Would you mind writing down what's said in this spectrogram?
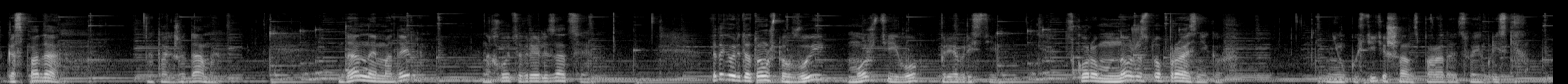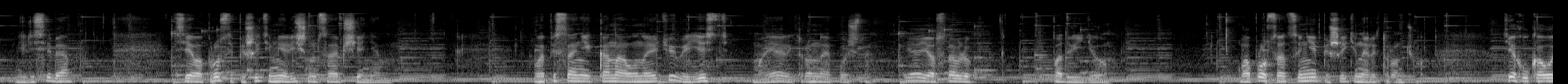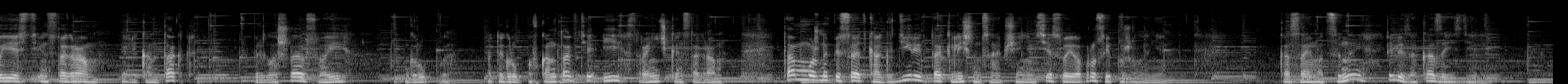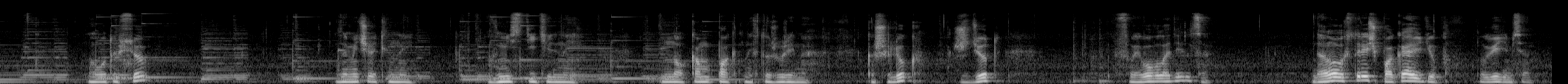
Господа, а также дамы, данная модель находится в реализации. Это говорит о том, что вы можете его приобрести. Скоро множество праздников. Не упустите шанс порадовать своих близких или себя. Все вопросы пишите мне личным сообщением. В описании к каналу на YouTube есть моя электронная почта. Я ее оставлю под видео. Вопросы о цене пишите на электрончику. Тех, у кого есть Инстаграм или Контакт, приглашаю в свои группы. Это группа ВКонтакте и страничка Инстаграм. Там можно писать как в директ, так и личным сообщением все свои вопросы и пожелания касаемо цены или заказа изделий. Ну вот и все. Замечательный, вместительный, но компактный в то же время кошелек ждет своего владельца. До новых встреч, пока YouTube. Увидимся.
